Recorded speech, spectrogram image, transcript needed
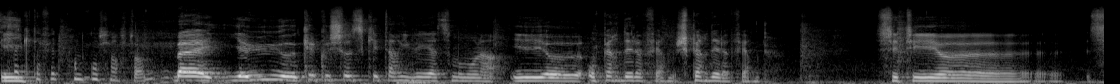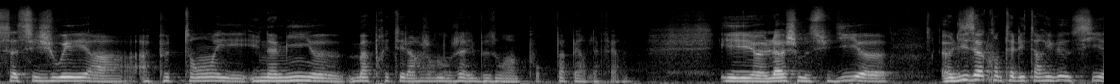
C'est ça qui t'a fait de prendre conscience, toi bah, Il y a eu euh, quelque chose qui est arrivé à ce moment-là. Et euh, on perdait la ferme. Je perdais la ferme. C'était. Euh, ça s'est joué à, peu de temps et une amie m'a prêté l'argent dont j'avais besoin pour pas perdre la ferme. Et là, je me suis dit. Lisa, quand elle est arrivée aussi,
